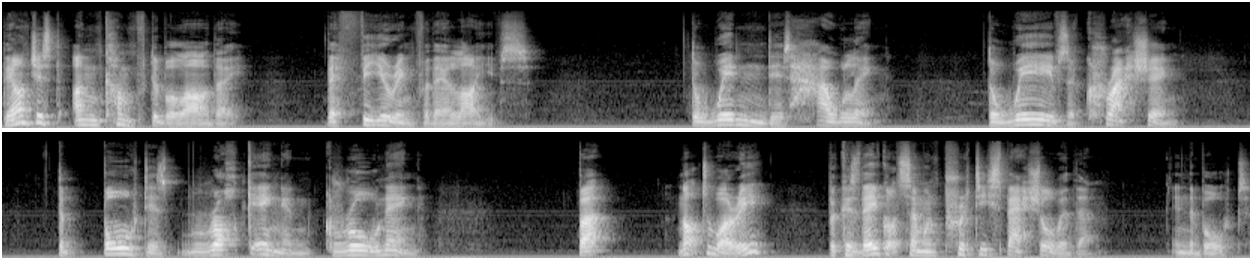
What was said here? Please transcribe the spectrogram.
They aren't just uncomfortable, are they? They're fearing for their lives. The wind is howling. The waves are crashing. The boat is rocking and groaning. But not to worry, because they've got someone pretty special with them in the boat.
